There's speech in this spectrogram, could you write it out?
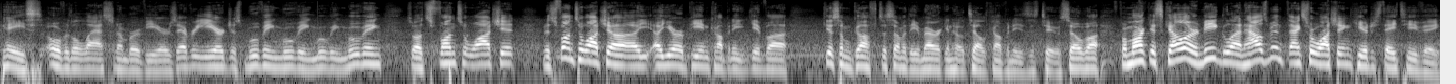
pace over the last number of years. Every year, just moving, moving, moving, moving. So it's fun to watch it, and it's fun to watch a, a European company give. Uh, give some guff to some of the American hotel companies too. So uh, for Markus Keller and me, Glenn Haussman, thanks for watching Here to Stay TV.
